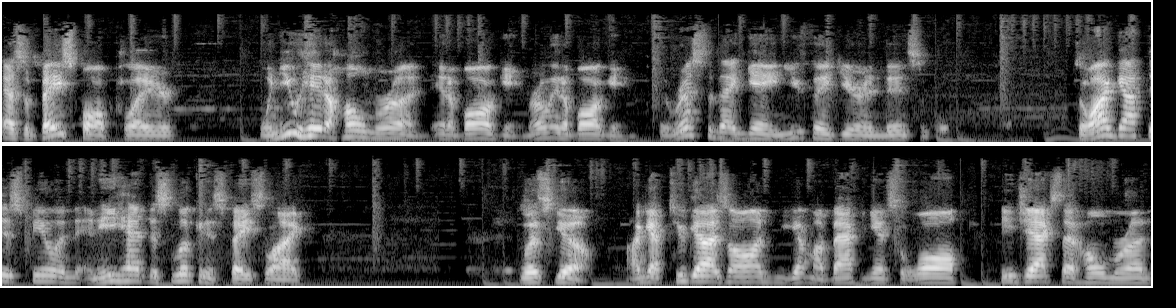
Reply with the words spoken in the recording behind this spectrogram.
as a baseball player, when you hit a home run in a ball game, early in a ball game, the rest of that game you think you're invincible. So I got this feeling, and he had this look in his face like, let's go. I got two guys on. You got my back against the wall. He jacks that home run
